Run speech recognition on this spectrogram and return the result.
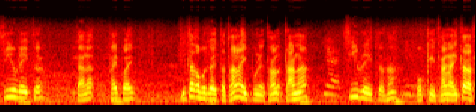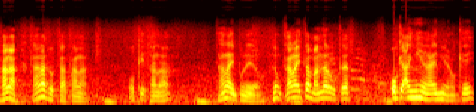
See you later. 다나? 하이파이. 이따가 보자 이따. 다나 이쁘네. 다나? 다나? Yes. See you later. 하? 오케이. 다나. 이따가 다나. 다나 좋다. 다나. 오케이. 다나. 다나 이쁘네요. 형 다나 이따 만나러 올까요? 오케이. I'm here. I'm here. 오케이.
